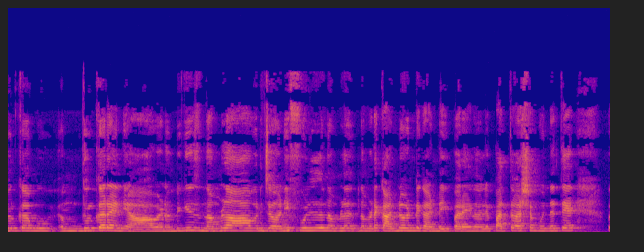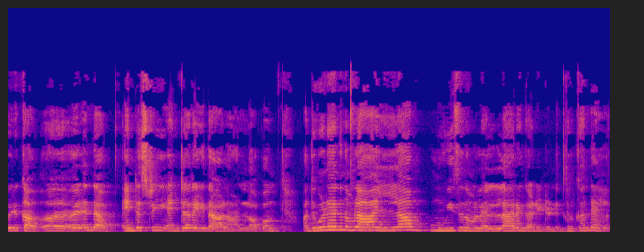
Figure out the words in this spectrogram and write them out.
ദുൽഖർ മൂവി ദുൽഖർ തന്നെ ആവണം. ബിക്കോസ് നമ്മൾ ആ ഒരു ജേർണി ഫുൾ നമ്മൾ നമ്മുടെ കണ്ണുകൊണ്ട് കണ്ട് ഈ പറയുന്ന പോലെ പത്ത് വർഷം മുന്നത്തെ ഒരു എന്താ ഇൻഡസ്ട്രി എന്റർ ചെയ്ത ആളാണല്ലോ. അപ്പം അതുകൊണ്ട് തന്നെ നമ്മൾ ആ എല്ലാ മൂവീസും നമ്മൾ എല്ലാവരും കണ്ടിട്ടുണ്ട്. ദുൽഖറിന്റെ എല്ലാ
